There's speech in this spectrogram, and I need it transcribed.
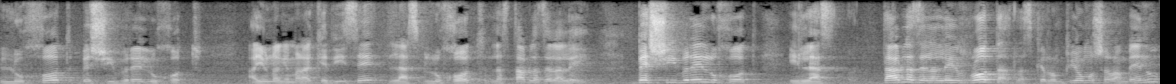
Lujot Beshibre Lujot. Hay una Gemara que dice las Lujot, las tablas de la ley. Beshibre Lujot y las tablas de la ley rotas, las que rompió Moshe Rambenu,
